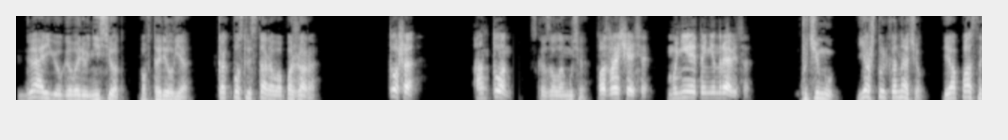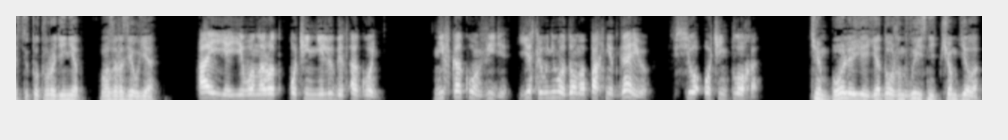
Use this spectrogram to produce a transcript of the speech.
«Гарью, говорю, несет», — повторил я. «Как после старого пожара». «Тоша! Антон!» — сказала Муся. «Возвращайся. Мне это не нравится». «Почему? Я ж только начал. И опасности тут вроде нет», — возразил я. Айя его народ очень не любит огонь. Ни в каком виде. Если у него дома пахнет гарью, все очень плохо. Тем более я должен выяснить, в чем дело,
